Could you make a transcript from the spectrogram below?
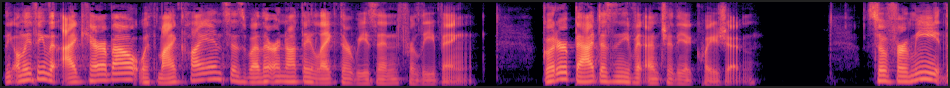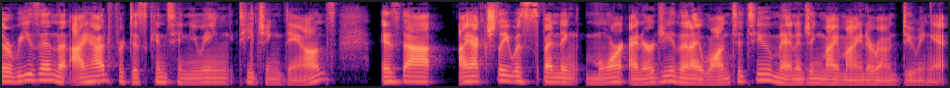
The only thing that I care about with my clients is whether or not they like their reason for leaving. Good or bad doesn't even enter the equation. So for me, the reason that I had for discontinuing teaching dance is that I actually was spending more energy than I wanted to managing my mind around doing it.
